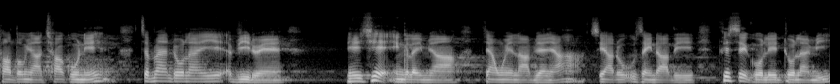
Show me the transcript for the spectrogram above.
1306ခုနှစ်ဂျပန်ဒေါ်လာရေးအပြည်တွင် နေချစ်အင်္ဂလိပ်များပြန်ဝင်လာပြန်ရာဆရာတို့ဦးစိန်တာသည်ဖစ်စစ်ကိုလေးဒေါ်လန်ပြီး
